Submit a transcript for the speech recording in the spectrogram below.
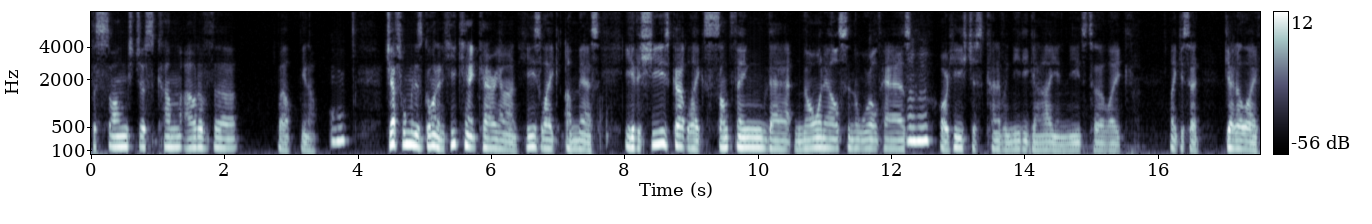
the songs just come out of the, well, you know. Mm-hmm. Jeff's woman is gone and he can't carry on. He's like a mess. Either she's got like something that no one else in the world has, Mm-hmm. or he's just kind of a needy guy and needs to, like, like you said, get a life,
